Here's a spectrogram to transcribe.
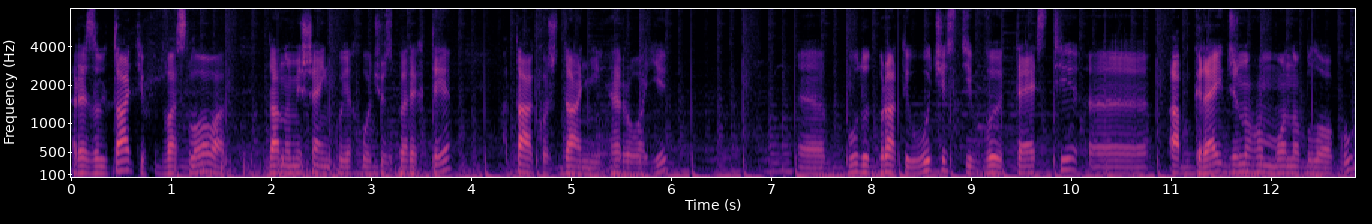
результатів, два слова. Дану мішеньку я хочу зберегти, а також дані герої е, будуть брати участь в тесті е, апгрейдженого моноблоку,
